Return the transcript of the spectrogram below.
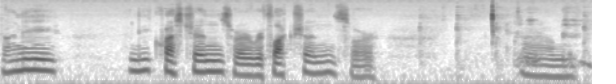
So any any questions or reflections or um,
